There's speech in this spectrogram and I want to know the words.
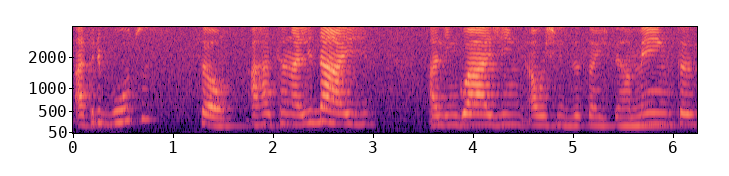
atributos, são a racionalidade, a linguagem, a utilização de ferramentas,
